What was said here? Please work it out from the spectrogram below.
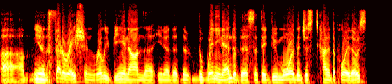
um, you know the federation really being on the you know the, the the winning end of this that they do more than just kind of deploy those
